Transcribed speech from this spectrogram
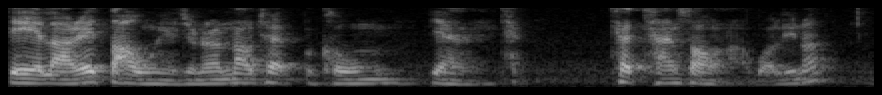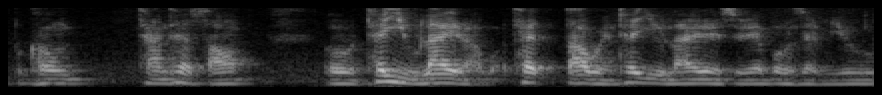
တည်လာတဲ့တာဝန်ကိုကျွန်တော်နောက်ထပ်ပခုံးပြန်ထပ်ထမ်းဆောင်တာပေါ့လေနော်ပခုံးထမ်းထက်ဆောင်ဟိုထပ်ယူလိုက်တာပေါ့ထပ်တာဝန်ထပ်ယူလိုက်တယ်ဆိုတဲ့ပုံစံမျိုး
